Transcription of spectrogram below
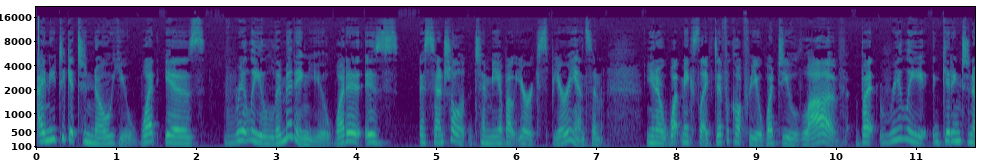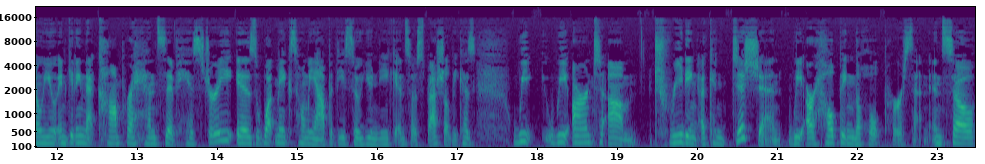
I need to get to know you. What is really limiting you? What is essential to me about your experience and you know, what makes life difficult for you? What do you love? But really getting to know you and getting that comprehensive history is what makes homeopathy so unique and so special because we we aren't um, treating a condition; we are helping the whole person. And so,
